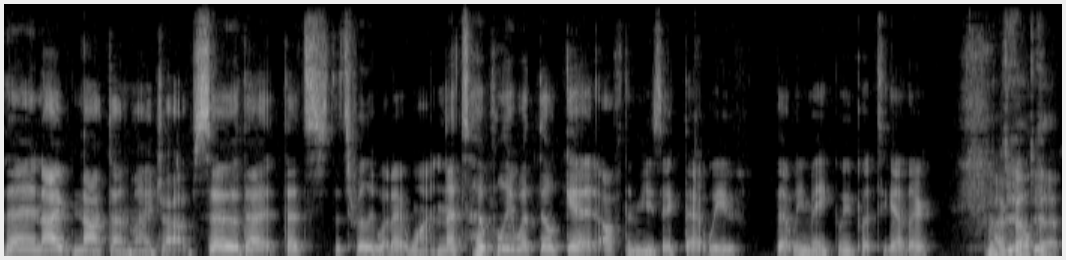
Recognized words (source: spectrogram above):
then I've not done my job. So that that's that's really what I want, and that's hopefully what they'll get off the music that we've that we make and we put together. I felt it, that.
